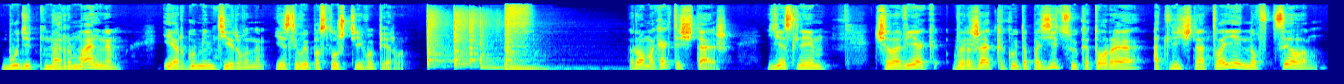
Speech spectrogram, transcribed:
будет нормальным и аргументированным, если вы послушаете его первым. Рома, как ты считаешь, если человек выражает какую-то позицию, которая отлична от твоей, но в целом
